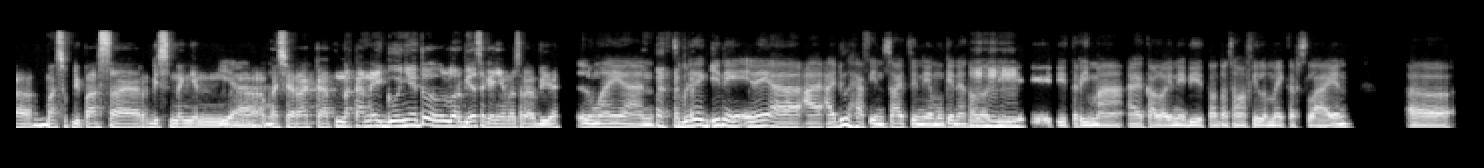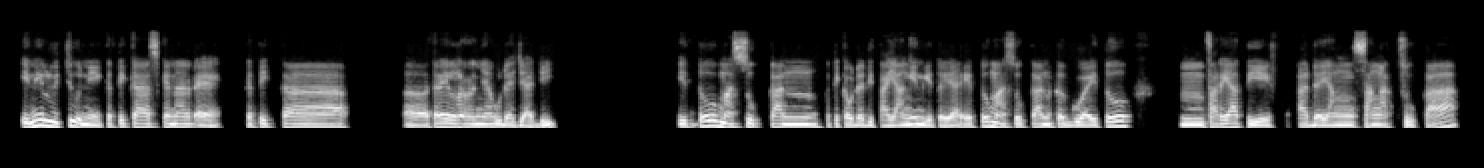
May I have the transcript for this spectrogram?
uh, masuk di pasar, disenengin yeah. uh, masyarakat. Nekan egonya itu luar biasa kayaknya Mas Rabi ya. Lumayan. Sebenarnya gini, ini uh, I, I do have insights ini ya mungkin ya kalau mm -hmm. di, di, diterima, eh kalau ini ditonton sama filmmakers lain. Uh, ini lucu nih, ketika skenar eh ketika uh, trailernya udah jadi, itu masukan ketika udah ditayangin gitu ya, itu masukan ke gua itu hmm, variatif. Ada yang sangat suka,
